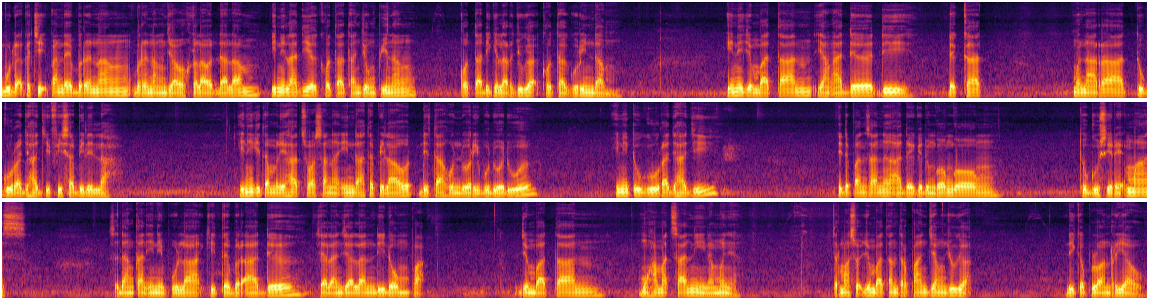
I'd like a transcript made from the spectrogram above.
Budak kecil pandai berenang, berenang jauh ke laut dalam. Inilah dia kota Tanjung Pinang. Kota digelar juga kota Gurindam. Ini jembatan yang ada di dekat Menara Tugu Raja Haji Fisabilillah. Ini kita melihat suasana indah tepi laut di tahun 2022. Ini Tugu Raja Haji di depan sana ada gedung gonggong, tugu sirih emas. Sedangkan ini pula kita berada jalan-jalan di Dompak. Jembatan Muhammad Sani namanya. Termasuk jembatan terpanjang juga di Kepulauan Riau.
